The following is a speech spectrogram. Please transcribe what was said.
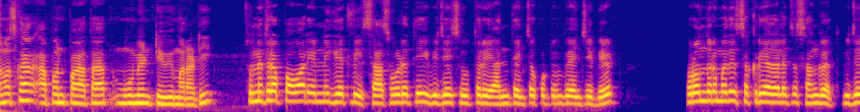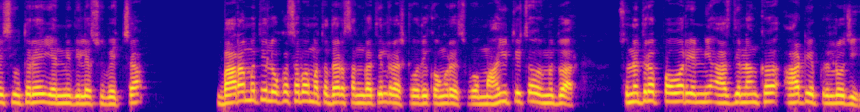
नमस्कार आपण पाहतात मुवमेंट टीव्ही मराठी. सुनेत्रा पवार यांनी घेतली सासवड येथे विजय शिवतरे आणि त्यांच्या कुटुंबियांची भेट. पुरंदरमध्ये सक्रिय झाल्याचं सांगत विजय शिवतरे यांनी दिल्या शुभेच्छा. बारामती लोकसभा मतदारसंघातील राष्ट्रवादी काँग्रेस व महायुतीच्या उमेदवार सुनेत्रा पवार यांनी आज दिनांक आठ एप्रिल रोजी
